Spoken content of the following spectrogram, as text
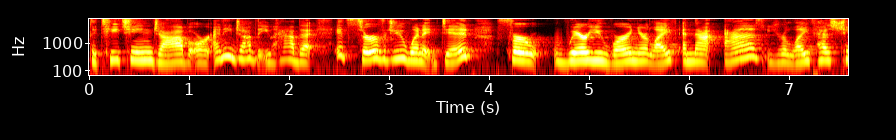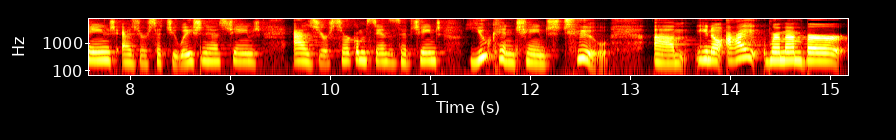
the teaching job or any job that you have that it served you when it did for where you were in your life and that as your life has changed as your situation has changed as your circumstances have changed you can change too. Um, you know i remember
